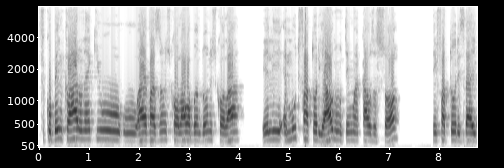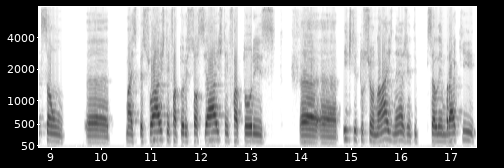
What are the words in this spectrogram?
ficou bem claro né, que o, o, a evasão escolar, o abandono escolar, ele é multifatorial, não tem uma causa só. Tem fatores aí que são é, mais pessoais, tem fatores sociais, tem fatores é, é, institucionais, né? A gente precisa lembrar que,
